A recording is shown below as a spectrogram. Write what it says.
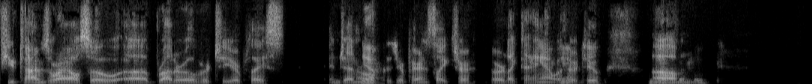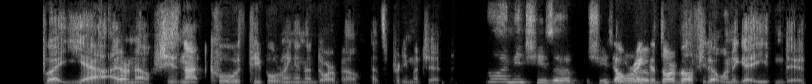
few times where i also uh, brought her over to your place in general Yeah. because your parents liked her or like to hang out with Yeah. her too um, exactly. but yeah i don't know she's not cool with people ringing the doorbell that's pretty much it No, I mean she's a she's don't ring the doorbell if you don't want to get eaten dude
